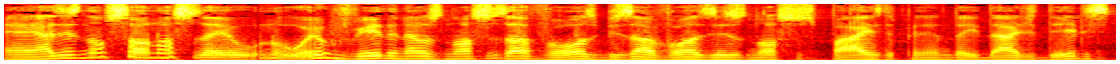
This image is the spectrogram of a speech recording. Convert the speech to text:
é, às vezes não só o nosso no Ayurveda, né, os nossos avós, bisavós, às vezes os nossos pais, dependendo da idade deles,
